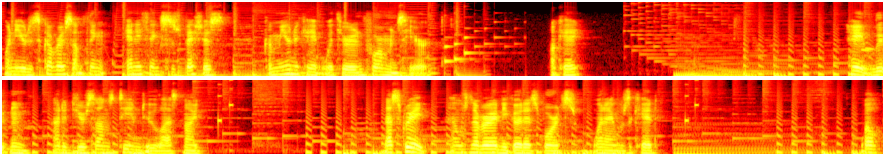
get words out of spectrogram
When you discover something, anything suspicious, communicate with your informants here. Okay. Hey, Lieutenant, how did your son's team do last night? That's great. I was never any good at sports when I was a kid. Well,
